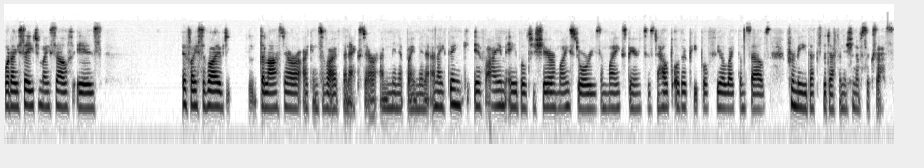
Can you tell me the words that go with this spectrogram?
what I say to myself is, if I survived the last hour, I can survive the next hour and minute by minute. And I think if I am able to share my stories and my experiences to help other people feel like themselves, for me, that's the definition of success.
